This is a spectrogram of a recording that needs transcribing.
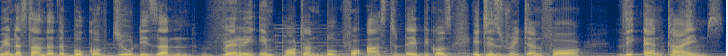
we understand that the book of Jude is a very important book for us today because it is written for the end times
